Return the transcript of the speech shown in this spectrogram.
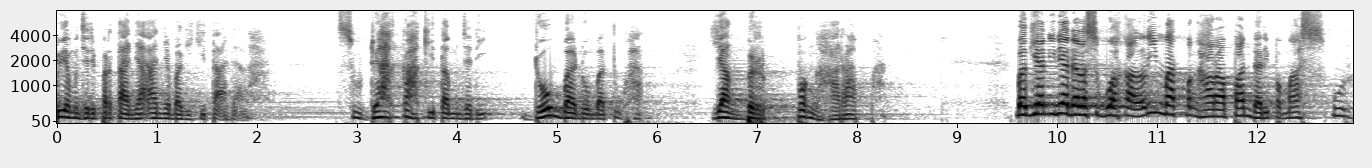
Lalu yang menjadi pertanyaannya bagi kita adalah, sudahkah kita menjadi domba-domba Tuhan yang berpengharapan? Bagian ini adalah sebuah kalimat pengharapan dari pemazmur.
